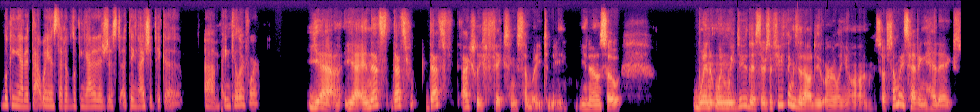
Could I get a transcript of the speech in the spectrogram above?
looking at it that way instead of looking at it as just a thing I should take a um, painkiller for? Yeah, yeah, and that's that's that's actually fixing somebody to me, you know. So when when we do this, there's a few things that I'll do early on. So if somebody's having headaches,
